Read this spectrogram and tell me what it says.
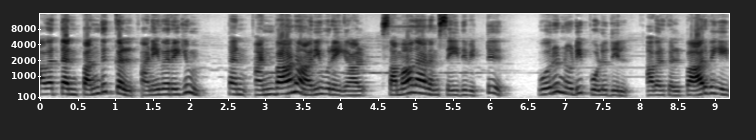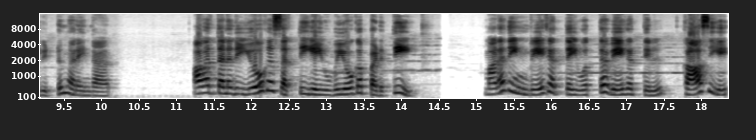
அவர் தன் பந்துக்கள் அனைவரையும் தன் அன்பான அறிவுரையால் சமாதானம் செய்துவிட்டு ஒரு நொடி பொழுதில் அவர்கள் பார்வையை விட்டு மறைந்தார். அவர் தனது யோக சக்தியை உபயோகப்படுத்தி மனதின் வேகத்தை ஒத்த வேகத்தில் காசியை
